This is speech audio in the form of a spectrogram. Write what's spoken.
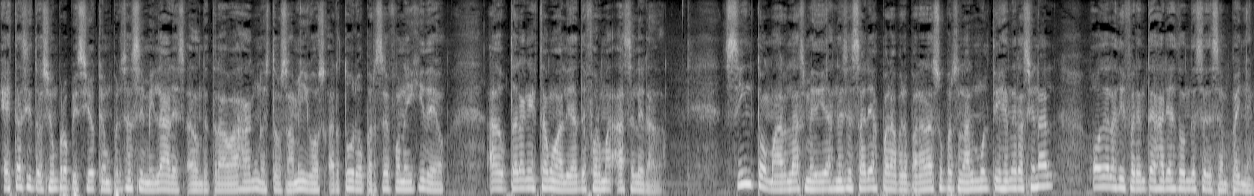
Esta situación propició que empresas similares a donde trabajan nuestros amigos Arturo, Perséfone y Gideo adoptaran esta modalidad de forma acelerada, sin tomar las medidas necesarias para preparar a su personal multigeneracional o de las diferentes áreas donde se desempeñan,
